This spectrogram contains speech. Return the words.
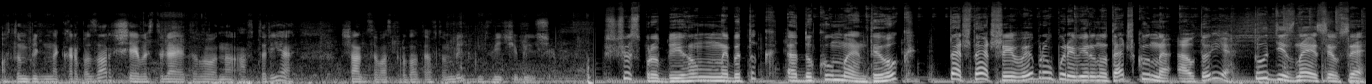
автомобіль на Карбазар, ще й виставляєте його на Авторія, шанси вас продати автомобіль вдвічі більші. Що з пробігом не биток, а документи ок? Тач-тач і вибрав перевірену тачку на Авторія. Тут дізнаєшся все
